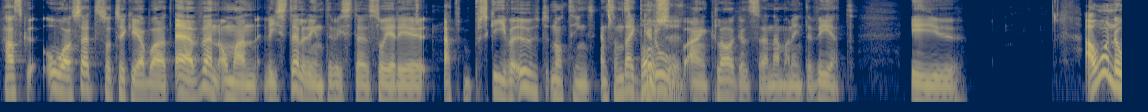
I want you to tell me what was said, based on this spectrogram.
Han sk- oavsett så tycker jag bara att även om han visste eller inte visste så är det ju att skriva ut någonting, en sån där bullshit. grov anklagelse när man inte vet är ju... I wonder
